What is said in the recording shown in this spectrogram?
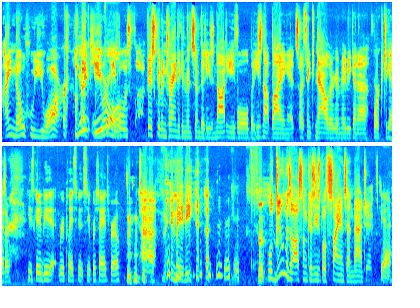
I know who you are. You're like, you are evil. evil as fuck. Basically, been trying to convince him that he's not evil, but he's not buying it. So I think now they're gonna, maybe gonna work together. He's going to be the replacement Super Science Bro. Uh, maybe. well, Doom is awesome because he's both science and magic. Yeah.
